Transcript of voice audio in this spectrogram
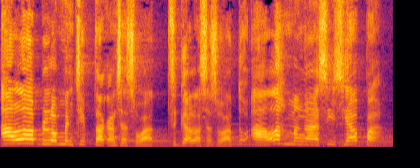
Allah belum menciptakan sesuatu, segala sesuatu. Allah mengasihi siapa?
